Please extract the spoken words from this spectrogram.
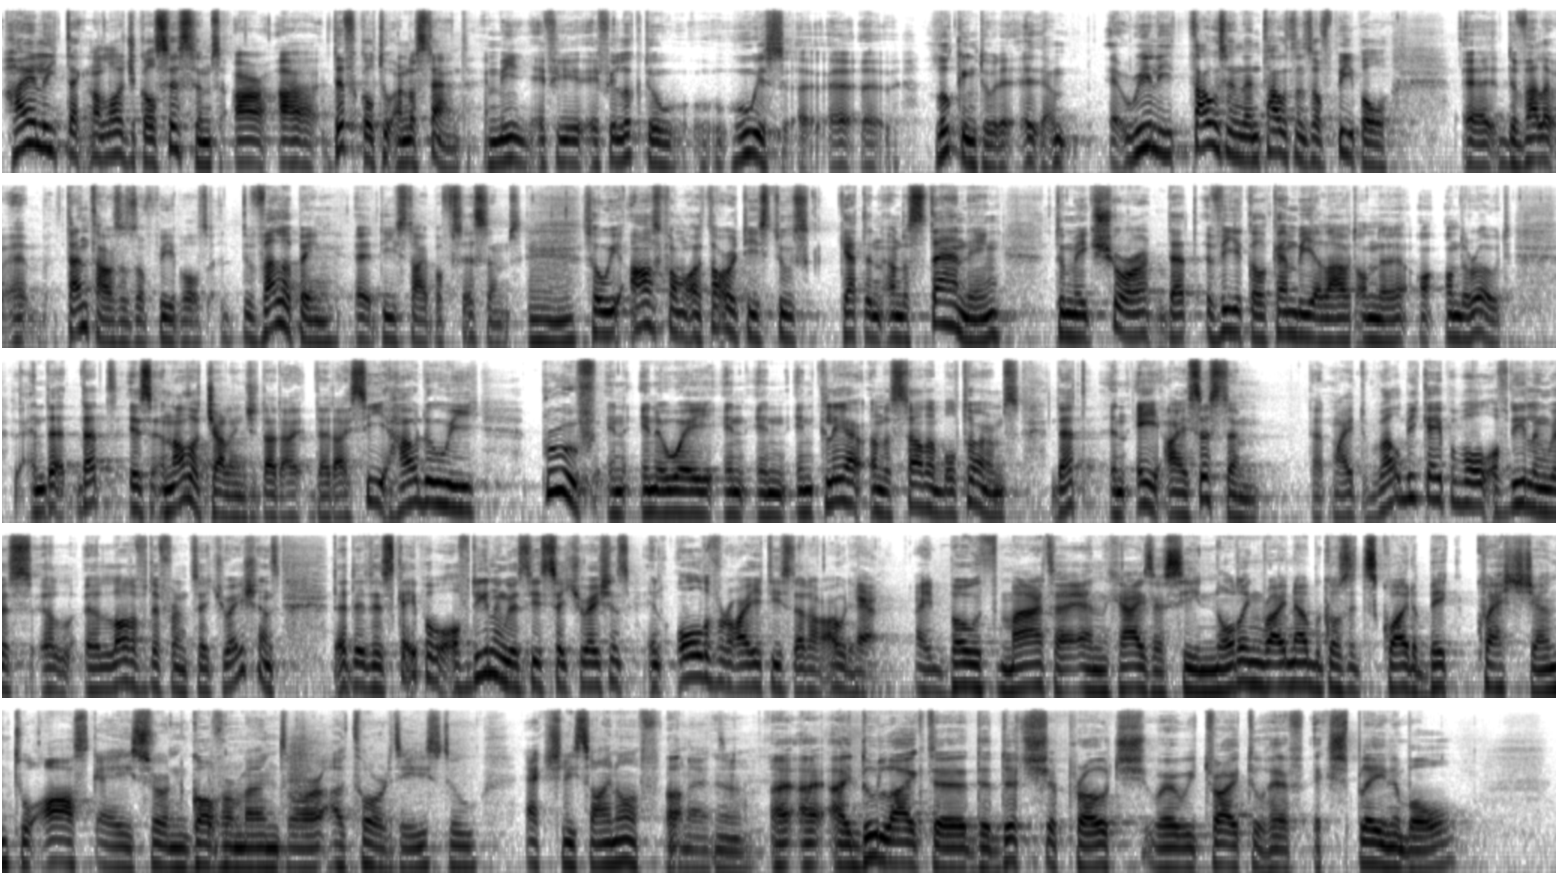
highly technological systems are, are difficult to understand. I mean, if you if you look to who is uh, uh, looking to it, uh, um, really thousands and thousands of people develop, uh, ten thousands of people developing uh, these type of systems. So we ask from authorities to get an understanding to make sure that a vehicle can be allowed on the on the road, and that that is another challenge that I that I see. How do we prove in, in a way, in, in, in clear, understandable terms, that an AI system that might well be capable of dealing with a, a lot of different situations, that it is capable of dealing with these situations in all the varieties that are out there. Yeah, I, both Maarten and Gijs I see nodding right now because it's quite a big question to ask a certain government or authorities to actually sign off on uh, it. Yeah. I, I, I do like the, the Dutch approach where we try to have explainable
